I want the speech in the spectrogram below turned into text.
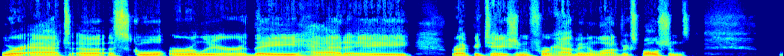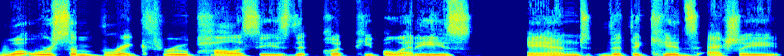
were at a, a school earlier they had a reputation for having a lot of expulsions. What were some breakthrough policies that put people at ease and that the kids actually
